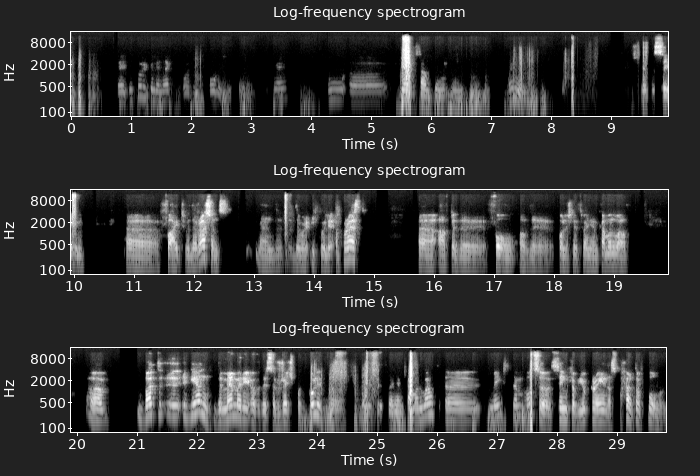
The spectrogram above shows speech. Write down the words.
Uh, historically, next was the Polish historian, Ukraine, who uh, heard something in Ukrainian. They had the same uh, fight with the Russians, and they were equally oppressed uh, after the fall of the Polish-Lithuanian Commonwealth. Uh, but uh, again, the memory of this Rzeczpospolita, Polish-Lithuanian Commonwealth, uh, makes them also think of Ukraine as part of Poland.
